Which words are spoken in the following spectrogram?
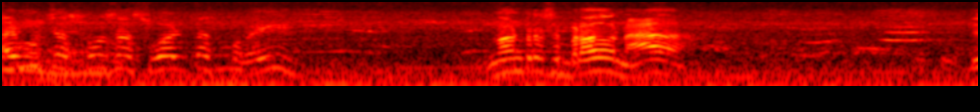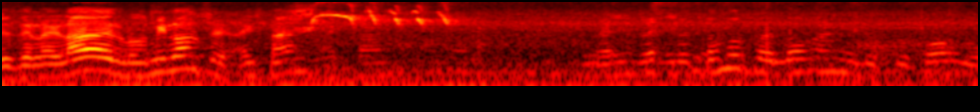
Hay muchas cosas sueltas por ahí. No han resembrado nada. Desde la helada del 2011, ahí están. Le tomo su eslogan y lo supongo.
